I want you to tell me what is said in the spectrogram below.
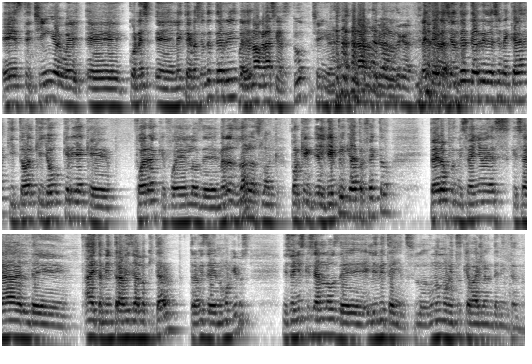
Este, chinga, güey. Eh, con es- eh, la integración de Terry. Bueno, de- no, gracias. ¿Tú? Chinga. no, no no. La integración de Terry de SNK quitó al que yo quería que fuera, que fue los de Metal Slug. Metal Slug. Porque el gameplay queda perfecto. Pero pues mi sueño es que sea el de. Ah, y también Travis ya lo quitaron. Travis de No More Heroes. Mi sueño es que sean los de Elite Beat Agents. Los, unos monitos que bailan de Nintendo.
